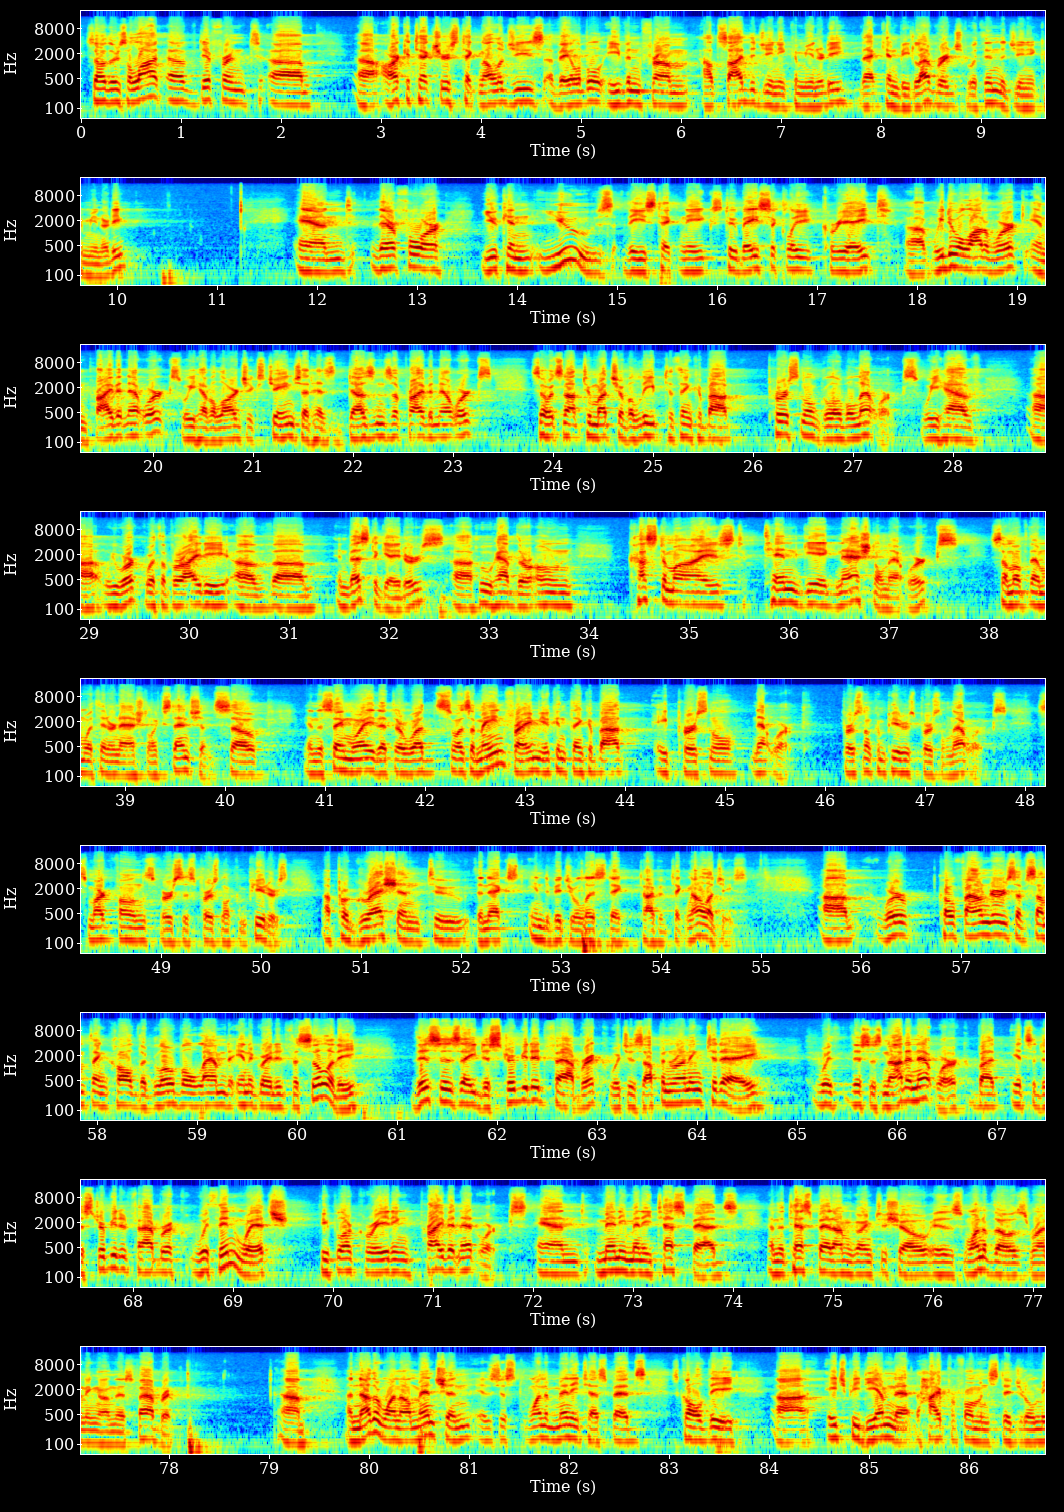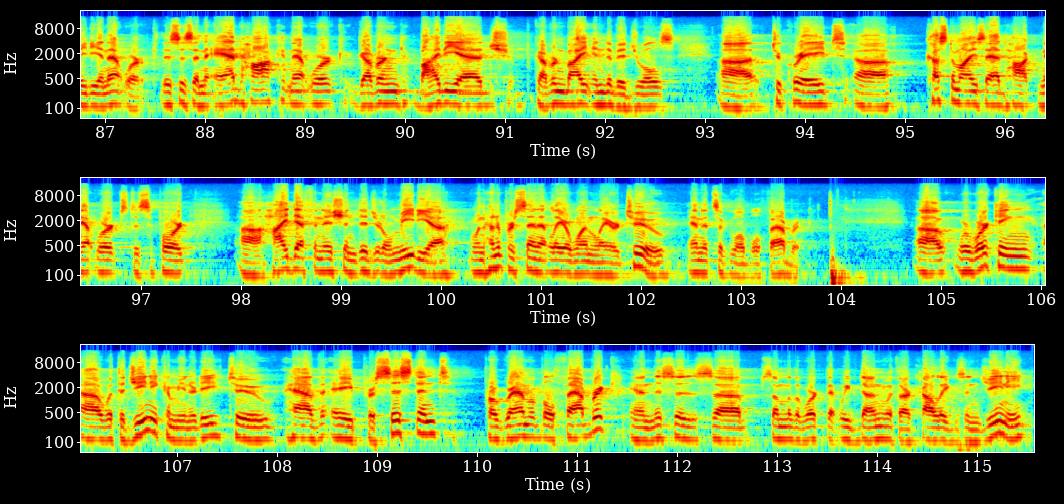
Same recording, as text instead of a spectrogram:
So there's a lot of different um, uh, architectures, technologies available even from outside the GENI community that can be leveraged within the GENI community. And therefore, you can use these techniques to basically create, uh, we do a lot of work in private networks. We have a large exchange that has dozens of private networks. So it's not too much of a leap to think about personal global networks. We have uh, we work with a variety of uh, investigators uh, who have their own customized 10 gig national networks, some of them with international extensions. So in the same way that there was, was a mainframe, you can think about a personal network, personal computers, personal networks, smartphones versus personal computers, a progression to the next individualistic type of technologies. Um, we're co-founders of something called the Global Lambda Integrated Facility. This is a distributed fabric which is up and running today. With, this is not a network, but it's a distributed fabric within which people are creating private networks and many, many test beds. And the test bed I'm going to show is one of those running on this fabric. Um, another one I'll mention is just one of many test beds. It's called the uh, HPDMNet, the High Performance Digital Media Network. This is an ad hoc network governed by the edge, governed by individuals uh, to create uh, customized ad hoc networks to support uh, high definition digital media 100% at layer one, layer two, and it's a global fabric. Uh, we're working uh, with the GENI community to have a persistent programmable fabric, and this is uh, some of the work that we've done with our colleagues in GENI.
